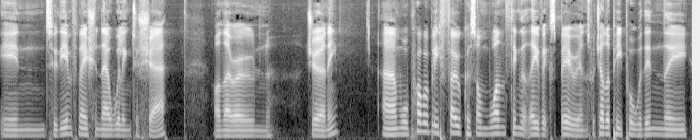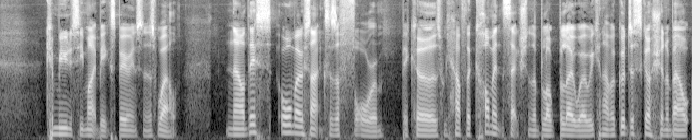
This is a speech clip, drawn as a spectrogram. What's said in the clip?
into the information they're willing to share on their own journey. Um, and we'll probably focus on one thing that they've experienced, which other people within the community might be experiencing as well. Now, this almost acts as a forum because we have the comments section of the blog below where we can have a good discussion about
